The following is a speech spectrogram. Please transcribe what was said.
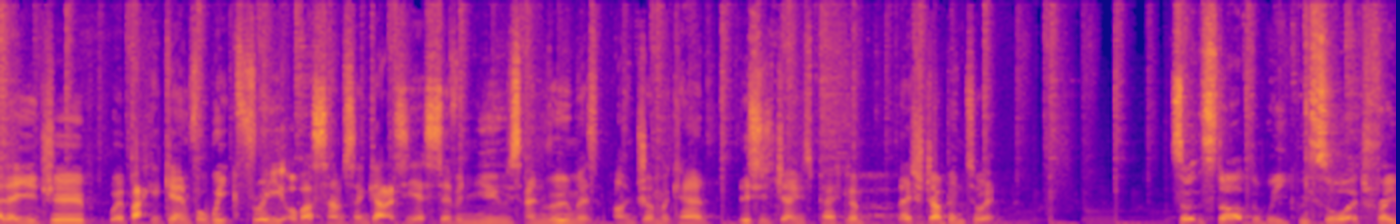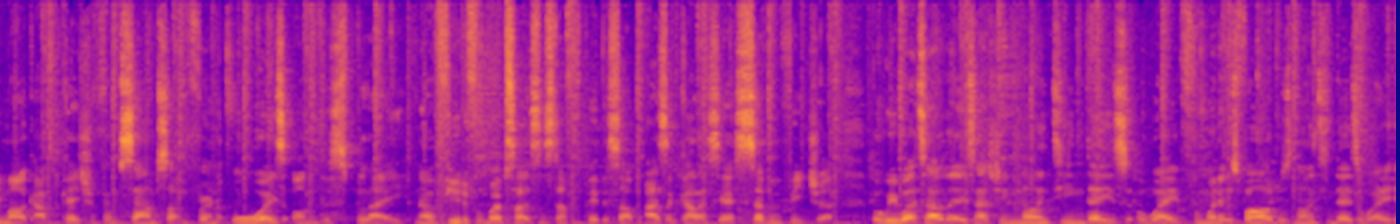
Hi there YouTube, we're back again for week three of our Samsung Galaxy S7 news and rumours. I'm John McCann, this is James Peckham, let's jump into it. So at the start of the week, we saw a trademark application from Samsung for an always-on display. Now, a few different websites and stuff have picked this up as a Galaxy S7 feature, but we worked out that it's actually 19 days away from when it was filed was 19 days away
